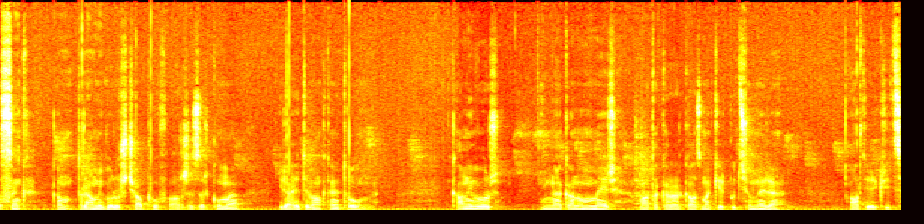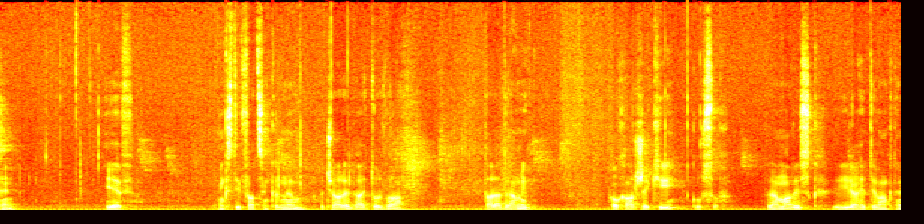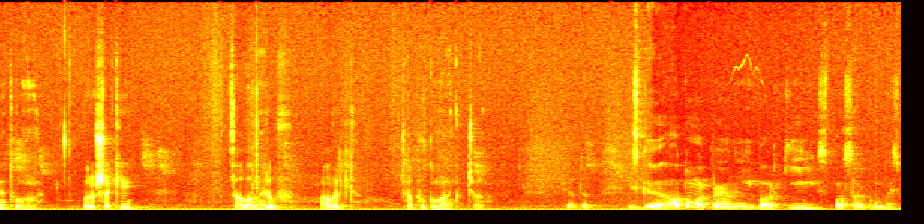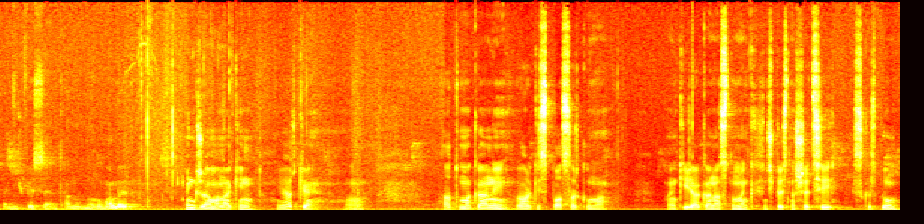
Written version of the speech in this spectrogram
ասենք կամ դրամի որոշ չափով արժեզրկումը իր հետևանքները թողում է։ Քանի որ հիմնականում մեր մատակարար կազմակերպությունները արտերկրից են եւ մենք ստիպված ենք լինում վճարել այդ օրվա տարադրամի փոխարժեքի կուրսով։ Դրա համար իսկ իր հետևանքները թողնում է որոշակի ծավալներով ավել չափով գումար ենք վճարում։ Շատ Իսկ ատոմակայանի վարկի սպասարկումն այսպես ինչպես է ընթանում նորմալ է։ Մենք ժամանակին իհարկե ատոմակայանի վարկի սպասարկումը մենք իրականացնում ենք, ինչպես նշեցի սկզբում,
